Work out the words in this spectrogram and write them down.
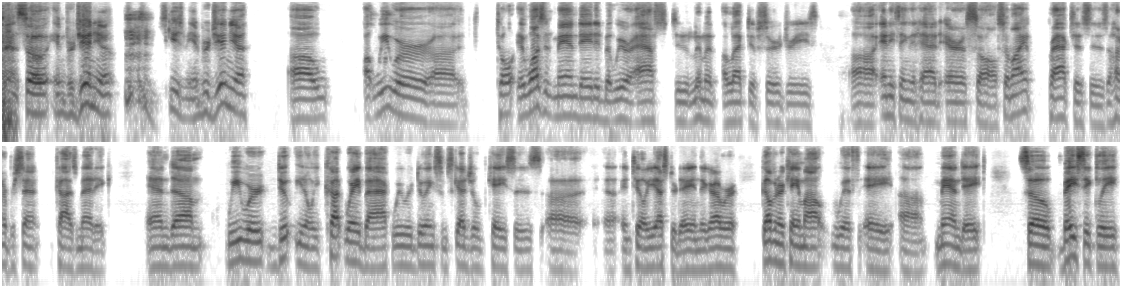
so in Virginia, excuse me, in Virginia, uh, uh, we were uh, told, it wasn't mandated, but we were asked to limit elective surgeries, uh, anything that had aerosol. So my practice is 100% cosmetic. And um, we were do you know we cut way back. We were doing some scheduled cases uh, uh, until yesterday, and the governor governor came out with a uh, mandate. So basically,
